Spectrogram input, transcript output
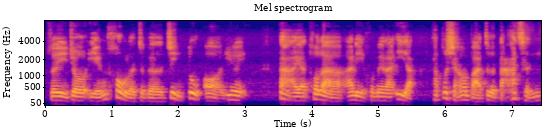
所以就延后了这个进度哦，因为大阿亚托拉阿里霍梅拉伊啊，他不想要把这个达成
